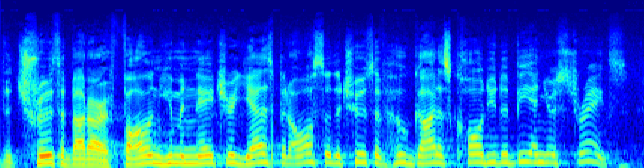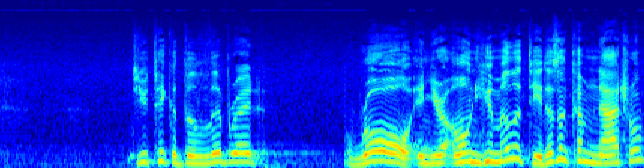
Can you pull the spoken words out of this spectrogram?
the truth about our fallen human nature, yes, but also the truth of who God has called you to be and your strengths? Do you take a deliberate role in your own humility? It doesn't come natural.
